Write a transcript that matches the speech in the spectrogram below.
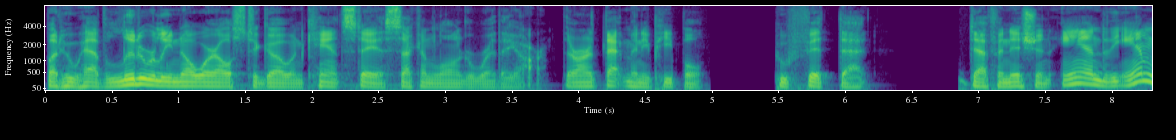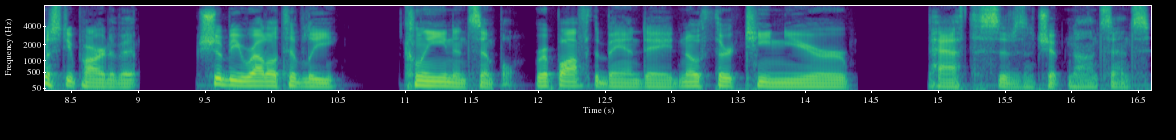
but who have literally nowhere else to go and can't stay a second longer where they are. There aren't that many people who fit that definition. And the amnesty part of it should be relatively clean and simple. Rip off the band aid, no 13 year path to citizenship nonsense.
